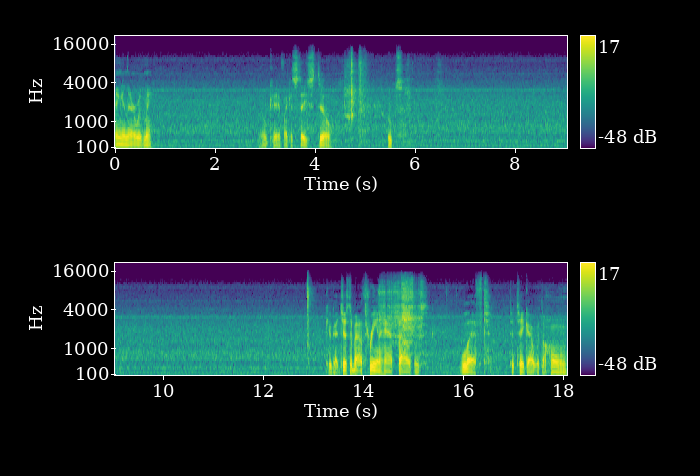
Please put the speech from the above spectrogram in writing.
Hang in there with me. Okay, if I could stay still. Oops. Okay, we've got just about three and a half thousandths left to take out with the hone.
